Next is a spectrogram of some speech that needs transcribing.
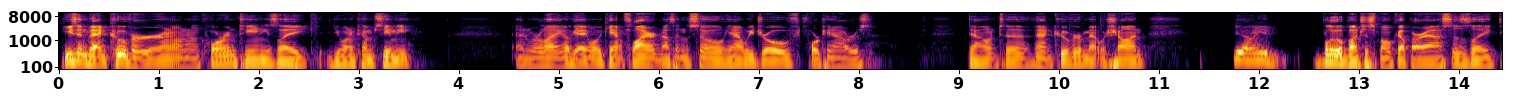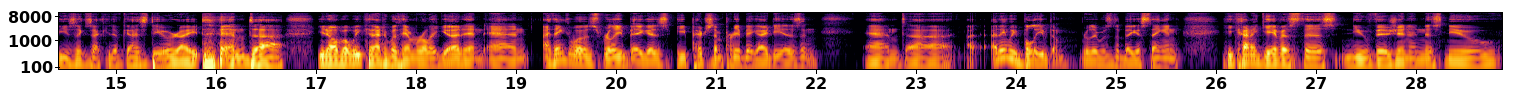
he's in Vancouver on, a quarantine. He's like, do you want to come see me?" And we're like, "Okay, well, we can't fly or nothing, so yeah, we drove 14 hours down to Vancouver, met with Sean. You know, he blew a bunch of smoke up our asses like these executive guys do, right? And uh, you know, but we connected with him really good, and and I think what was really big is he pitched some pretty big ideas, and and uh, I think we believed him. Really was the biggest thing, and he kind of gave us this new vision and this new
